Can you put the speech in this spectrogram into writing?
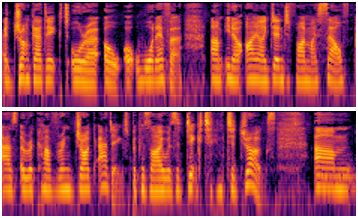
a drug addict or a or, or whatever. Um, you know, I identify myself as a recovering drug addict because I was addicted to drugs. Um, mm-hmm.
